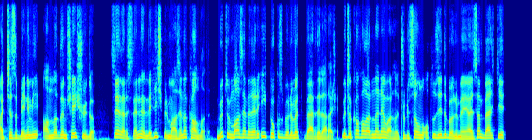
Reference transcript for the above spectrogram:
açıkçası benim anladığım şey şuydu. Senaristlerin elinde hiçbir malzeme kalmadı. Bütün malzemeleri ilk 9 bölüme verdiler acı. Bütün kafalarında ne varsa. Çünkü sen onu 37 bölüme yaysan belki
